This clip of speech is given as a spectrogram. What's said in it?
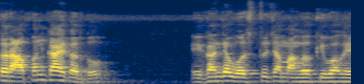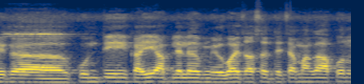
तर आपण काय करतो? एखाद्या वस्तूच्या मागं किंवा एक कोणतीही काही आपल्याला मिळवायचं असेल त्याच्या मागं आपण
